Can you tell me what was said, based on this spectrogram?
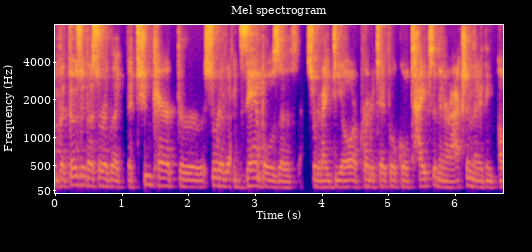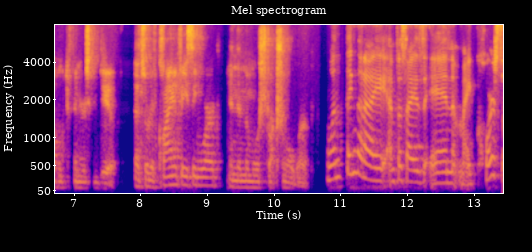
but those are the sort of like the two character sort of examples of sort of ideal or prototypical types of interaction that I think public defenders can do. That sort of client facing work and then the more structural work. One thing that I emphasize in my course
